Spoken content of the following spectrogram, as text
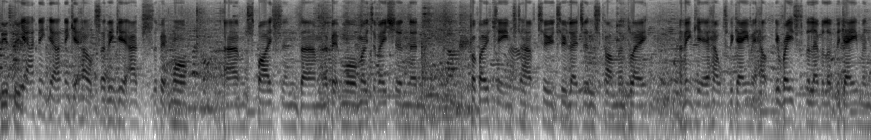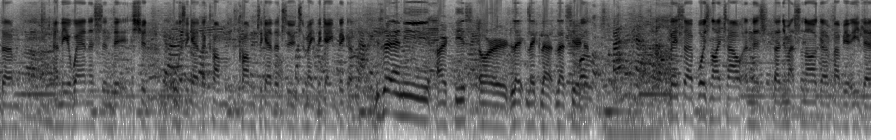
this year? Yeah, I think yeah, I think it helps. I think it adds a bit more um, spice and um, a bit more motivation, and for both teams to have two two legends come and play, I think it helps the game. It help, it raises the level of the game and um, and the awareness, and it should all together come come together to, to make the game bigger. Is there any artist or like like last year Well, there's uh, Boys Night Out and there's Daniel Matsunaga Fabio Ide.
